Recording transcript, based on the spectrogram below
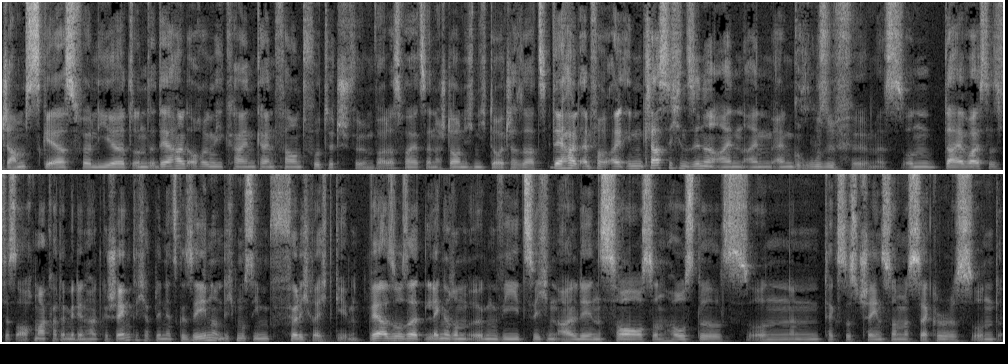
Jumpscares verliert und der halt auch irgendwie kein, kein Found-Footage-Film war. Das war jetzt ein erstaunlich nicht deutscher Satz. Der halt einfach im klassischen Sinne ein, ein, ein Gruselfilm ist. Und da er weiß, dass ich das auch mag, hat er mir den halt geschenkt. Ich habe den jetzt gesehen und ich muss ihm völlig recht geben. Wer also seit längerem irgendwie zwischen all den Saws und Hostels und Texas Chainsaw Massacres und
